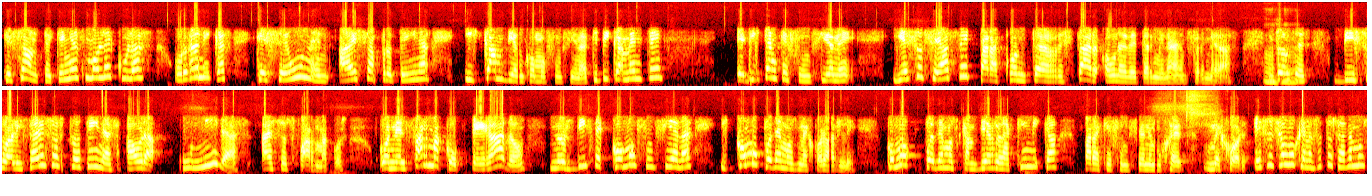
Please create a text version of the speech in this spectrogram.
que son pequeñas moléculas orgánicas que se unen a esa proteína y cambian cómo funciona. Típicamente evitan que funcione y eso se hace para contrarrestar a una determinada enfermedad. Entonces, visualizar esas proteínas ahora unidas a esos fármacos, con el fármaco pegado, nos dice cómo funciona y cómo podemos mejorarle, cómo podemos cambiar la química para que funcione mujer, mejor. Eso es algo que nosotros sabemos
